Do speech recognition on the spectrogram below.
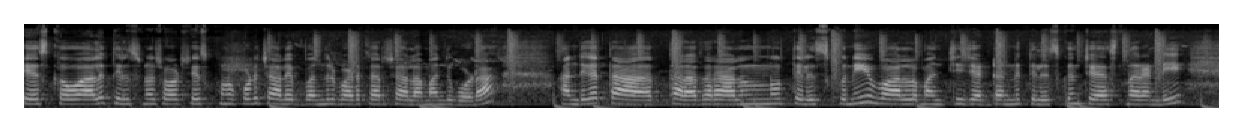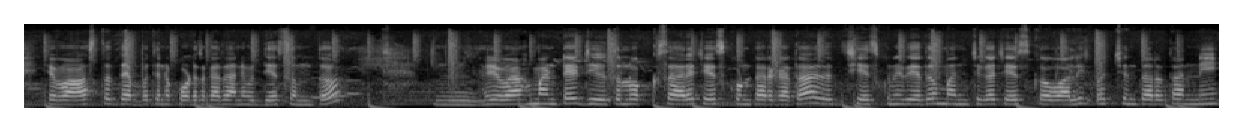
చేసుకోవాలి తెలిసిన చోట చేసుకున్న కూడా చాలా ఇబ్బందులు పడతారు చాలామంది కూడా. అందుకే త తరతరాలను తెలుసుకుని వాళ్ళ మంచి చెడ్డన్ని తెలుసుకుని చేస్తున్నారండి. ఈ దెబ్బ తినకూడదు కదా అనే ఉద్దేశంతో. వివాహం అంటే జీవితంలో ఒక్కసారే చేసుకుంటారు కదా. చేసుకునేది ఏదో మంచిగా చేసుకోవాలి. వచ్చిన తర్వాత అన్నీ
